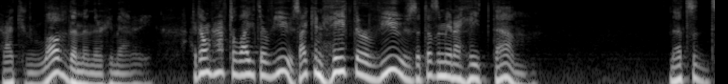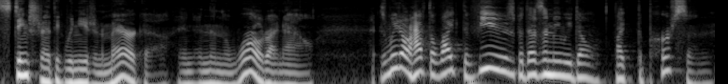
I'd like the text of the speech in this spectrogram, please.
and I can love them in their humanity. I don't have to like their views. I can hate their views. That doesn't mean I hate them. That's a distinction I think we need in America and, and in the world right now. Is we don't have to like the views, but doesn't mean we don't like the person.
